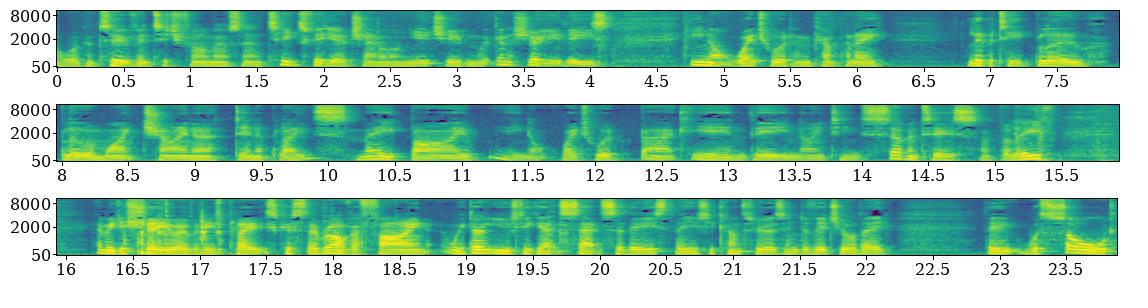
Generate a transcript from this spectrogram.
Well, welcome to Vintage Farmhouse Antiques video channel on YouTube and we're going to show you these Enoch Wedgwood and Company Liberty Blue, blue and white china dinner plates made by Enoch Wedgwood back in the 1970s I believe. Let me just show you over these plates because they're rather fine. We don't usually get sets of these, they usually come through as individual. They, they were sold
